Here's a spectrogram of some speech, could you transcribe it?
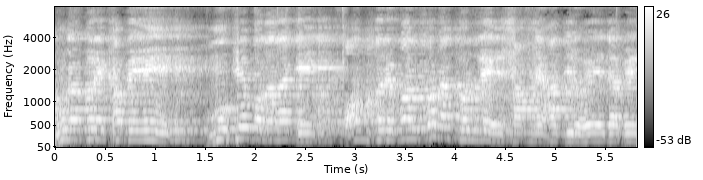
ভুনা করে খাবে, মুখে বলার আগে অন্তরে কল্পনা করলে সামনে হাজির হয়ে যাবে।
